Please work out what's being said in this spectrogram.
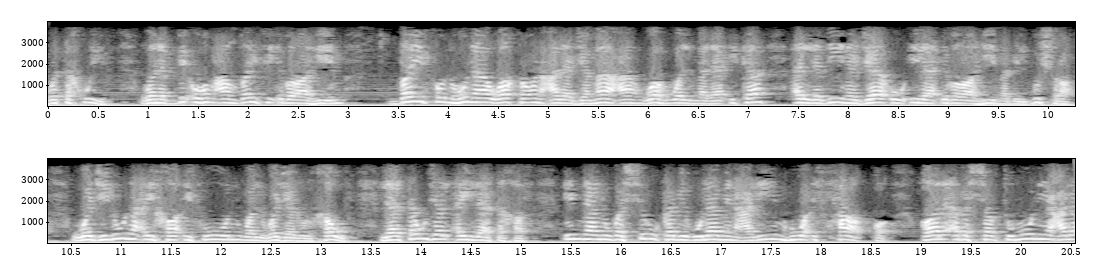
وتخويف. ونبئهم عن ضيف إبراهيم. ضيف هنا واقع على جماعة وهو الملائكة الذين جاءوا إلى إبراهيم بالبشرى. وجلون أي خائفون والوجل الخوف. لا توجل أي لا تخف. إنا نبشرك بغلام عليم هو إسحاق. قال أبشرتموني على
